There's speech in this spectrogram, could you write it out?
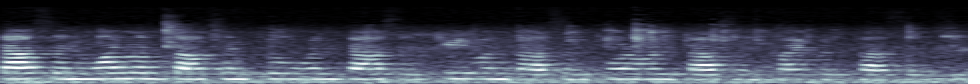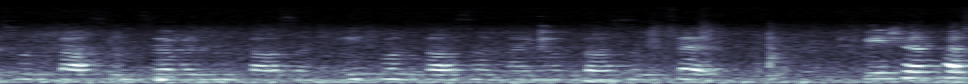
1,001, 1,002, 1,003, 1,004, 1,005, 1,006, 1,007, 1,008, 1,009, 1,010. Patient has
